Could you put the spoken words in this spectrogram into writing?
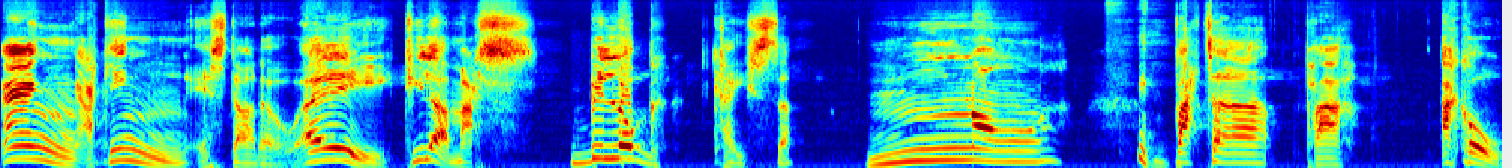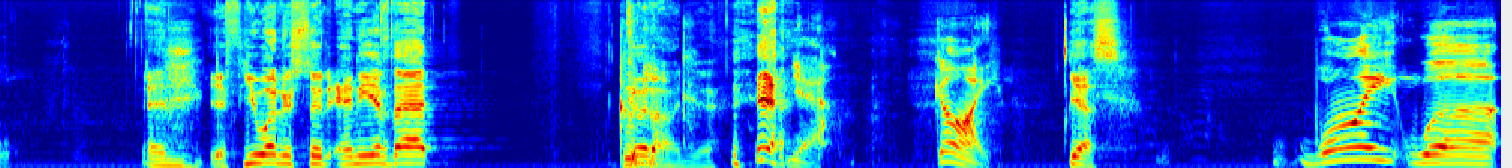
Ang aking estado ay tila mas bilog kaysa nung bata pa ako. And if you understood any of that, good, Good on you. yeah. Yeah. Guy, Yes. why were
